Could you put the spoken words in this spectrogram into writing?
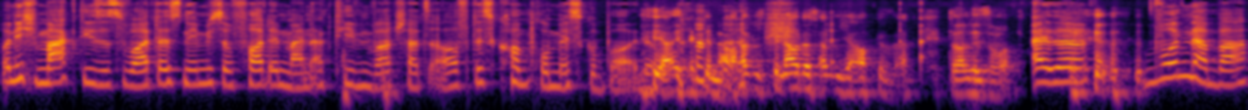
Und ich mag dieses Wort, das nehme ich sofort in meinen aktiven Wortschatz auf, das Kompromissgebäude. Ja, ja, genau, ich, genau das habe ich auch gesagt. Tolles Wort. Also wunderbar.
